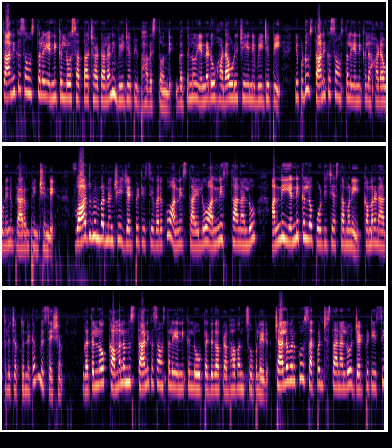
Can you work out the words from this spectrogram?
స్థానిక సంస్థల ఎన్నికల్లో సత్తా చాటాలని బీజేపీ భావిస్తోంది. గతంలో ఎన్నడూ హడావుడి చేయని బీజేపీ ఇప్పుడు స్థానిక సంస్థల ఎన్నికల హడావుడిని ప్రారంభించింది. వార్డు మెంబర్ నుంచి జడ్పీటీసీ వరకు అన్ని స్థాయిలో అన్ని స్థానాల్లో అన్ని ఎన్నికల్లో పోటీ చేస్తామని కమలనాథులు చెప్తుండటం విశేషం. గతంలో కమలం స్థానిక సంస్థల ఎన్నికల్లో పెద్దగా ప్రభావం చూపలేదు. చాలా వరకు సర్పంచ్ స్థానాల్లో జడ్పీటీసీ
